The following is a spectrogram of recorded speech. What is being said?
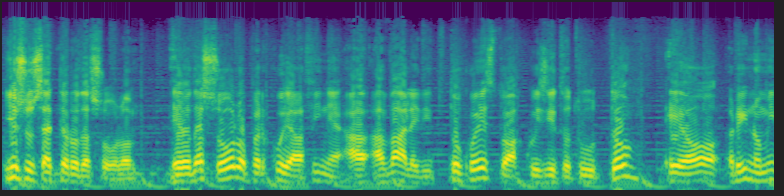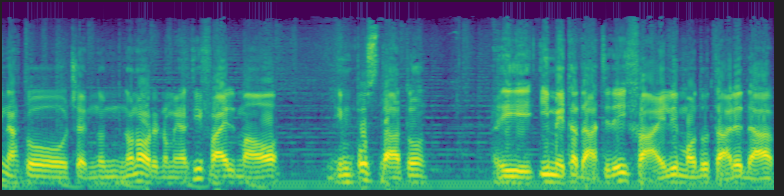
Io sul set ero da solo, ero da solo, per cui alla fine a, a vale di tutto questo ho acquisito tutto e ho rinominato, cioè non, non ho rinominato i file, ma ho impostato i, i metadati dei file in modo tale da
